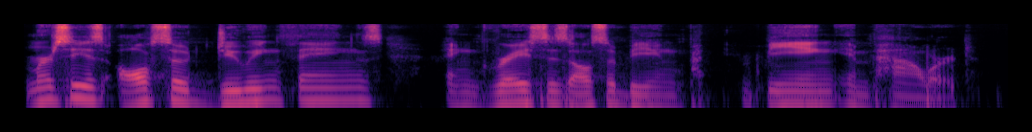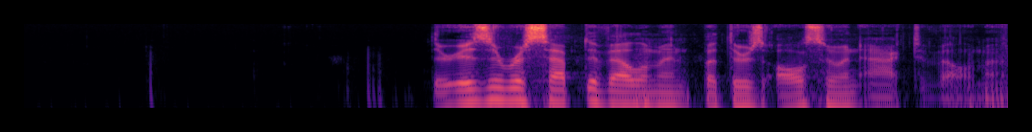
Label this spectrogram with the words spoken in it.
Mercy is also doing things, and grace is also being being empowered. There is a receptive element, but there's also an active element.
